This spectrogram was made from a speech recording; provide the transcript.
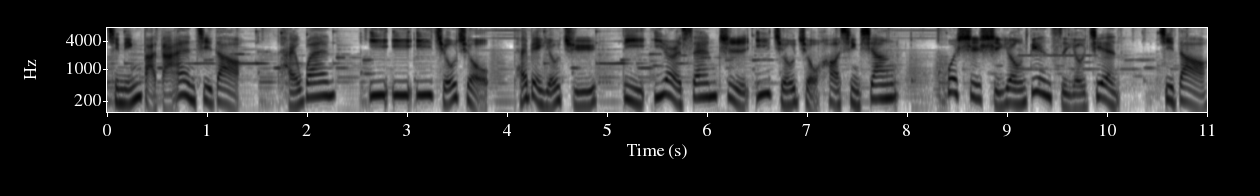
请您把答案寄到台湾一一一九九台北邮局第一二三至一九九号信箱，或是使用电子邮件寄到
